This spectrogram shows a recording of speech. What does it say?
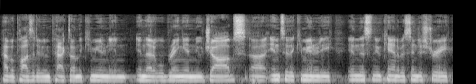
have a positive impact on the community in, in that it will bring in new jobs uh, into the community in this new cannabis industry,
